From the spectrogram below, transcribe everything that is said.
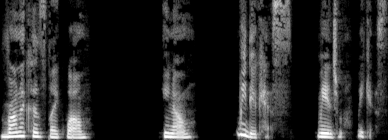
Veronica's like, well, you know, we do kiss. Me and Jamal, we kiss.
